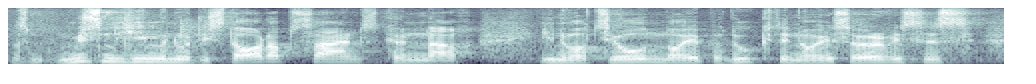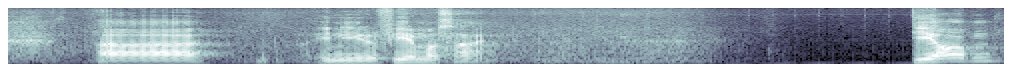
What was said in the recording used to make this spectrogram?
Das müssen nicht immer nur die Startups sein, es können auch Innovationen, neue Produkte, neue Services äh, in Ihrer Firma sein. Die haben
